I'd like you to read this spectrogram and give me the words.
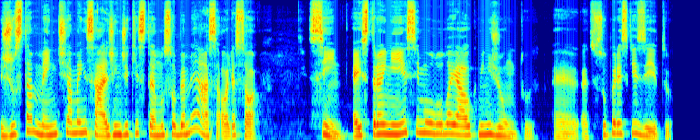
justamente a mensagem de que estamos sob ameaça. Olha só. Sim, é estranhíssimo Lula e Alckmin juntos. É, é super esquisito.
